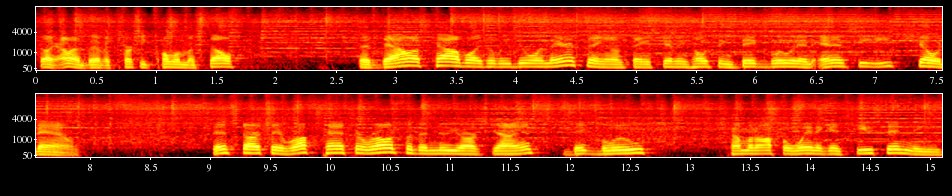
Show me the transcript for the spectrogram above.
Feel like I'm a bit of a turkey coma myself. The Dallas Cowboys will be doing their thing on Thanksgiving, hosting Big Blue in an NFC East showdown. This starts a rough patch of road for the New York Giants. Big Blue coming off a win against Houston, the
